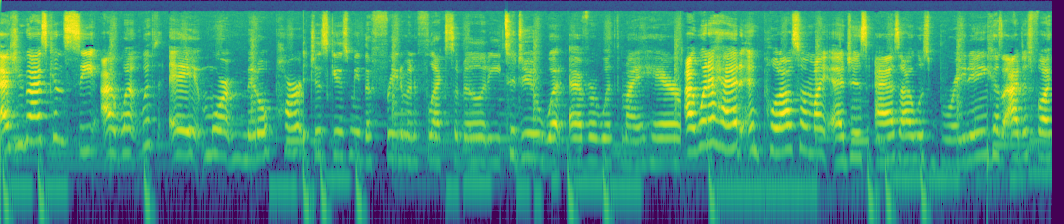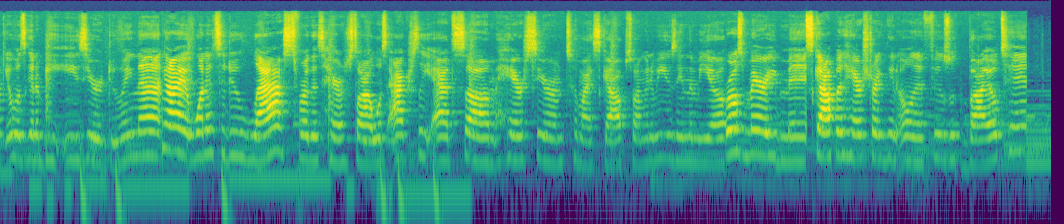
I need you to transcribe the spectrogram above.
as you guys can see, I went with a more middle part. It just gives me the freedom and flexibility to do whatever with my hair. I went ahead and pulled out some of my edges as I was braiding because I just feel like it was going to be easier doing that. I wanted to do last for this hairstyle was actually add some hair serum to my scalp. So I'm going to be using the Mielle Rosemary Mint Scalp and Hair Strengthening Oil infused with biotin.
